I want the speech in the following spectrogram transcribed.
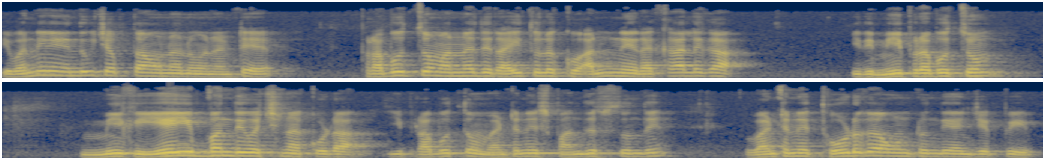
ఇవన్నీ నేను ఎందుకు చెప్తా ఉన్నాను అని అంటే ప్రభుత్వం అన్నది రైతులకు అన్ని రకాలుగా ఇది మీ ప్రభుత్వం. మీకు ఏ ఇబ్బంది వచ్చినా కూడా ఈ ప్రభుత్వం వెంటనే స్పందిస్తుంది వెంటనే తోడుగా ఉంటుంది అని చెప్పి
